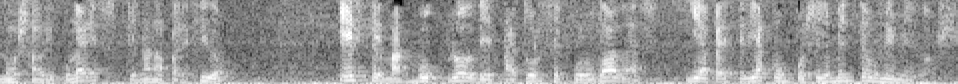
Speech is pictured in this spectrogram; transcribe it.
los auriculares, que no han aparecido, este MacBook Pro de 14 pulgadas y aparecería con posiblemente un M2.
